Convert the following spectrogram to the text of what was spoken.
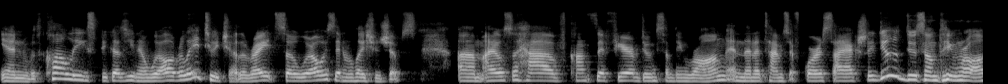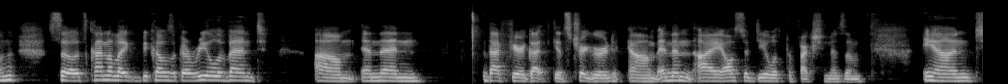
and with colleagues because you know we all relate to each other right? So we're always in relationships. Um, i also have constant fear of doing something wrong and then at times of course i actually do do something wrong. So it's kind of like becomes like a real event um, and then that fear got, gets triggered um, and then i also deal with perfectionism. And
